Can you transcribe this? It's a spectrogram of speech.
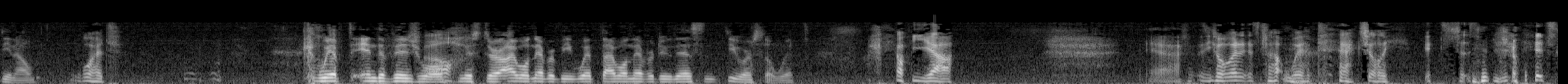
you know, What? whipped individual, Oh. Mister. I will never be whipped. I will never do this, and you are still whipped. Oh yeah. Yeah. You know what? It's not whipped actually. It's just it's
